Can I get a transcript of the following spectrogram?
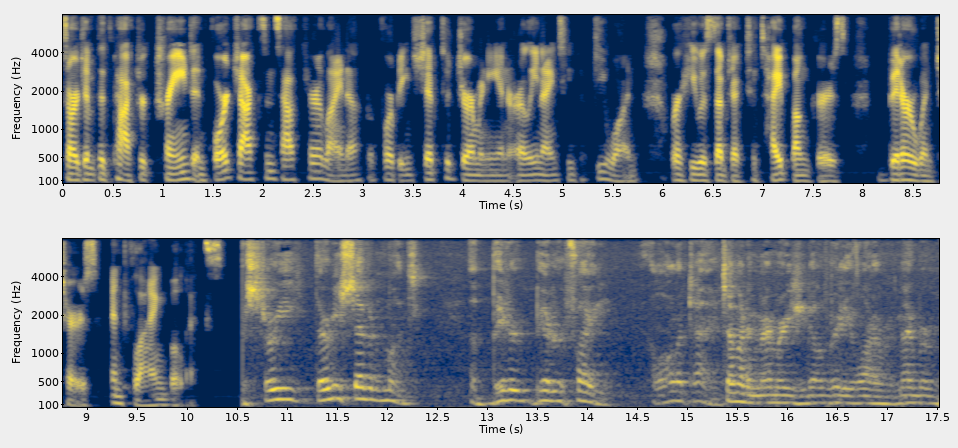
Sergeant Fitzpatrick trained in Fort Jackson, South Carolina, before being shipped to Germany in early 1951, where he was subject to tight bunkers, bitter winters, and flying bullets. It was three, 37 months of bitter, bitter fighting all the time. Some of the memories you don't really want to remember.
